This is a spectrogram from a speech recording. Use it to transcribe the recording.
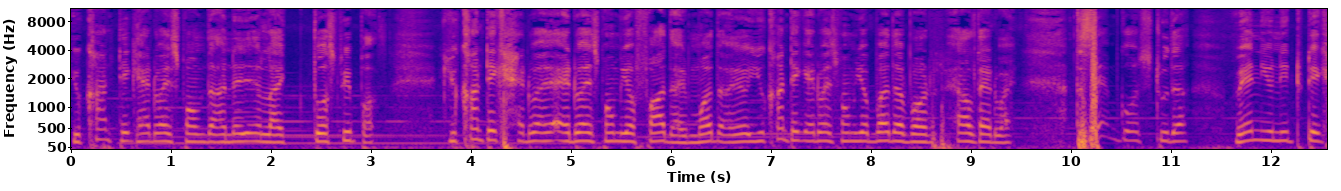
you can't take advice from the like those people. You can't take advice, from your father mother. You can't take advice from your brother about health advice. The same goes to the when you need to take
